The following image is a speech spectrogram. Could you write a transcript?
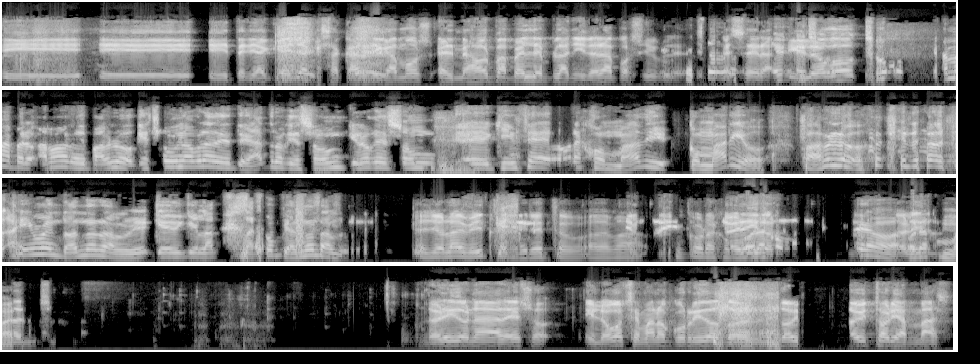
y, y- y tenía que ella que sacar, digamos, el mejor papel de plañidera posible. Ese era. Y Eso- luego, Ama, pero vamos a ver, Pablo, que esto es una obra de teatro, que son, creo que son eh, 15 horas con, Madi- con Mario. Pablo, que te lo estás inventando también, que, que la estás copiando también. Que yo la he visto en directo, además. horas con- Horas con Mario. No he leído nada de eso. Y luego se me han ocurrido dos, dos- dos historias más.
